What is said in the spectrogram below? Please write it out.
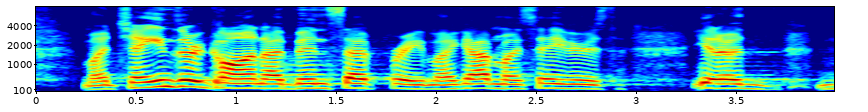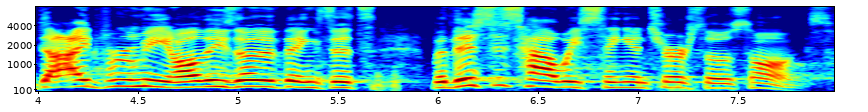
my chains are gone. I've been set free. My God, my Savior has, you know, died for me. All these other things. It's, but this is how we sing in church those songs.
